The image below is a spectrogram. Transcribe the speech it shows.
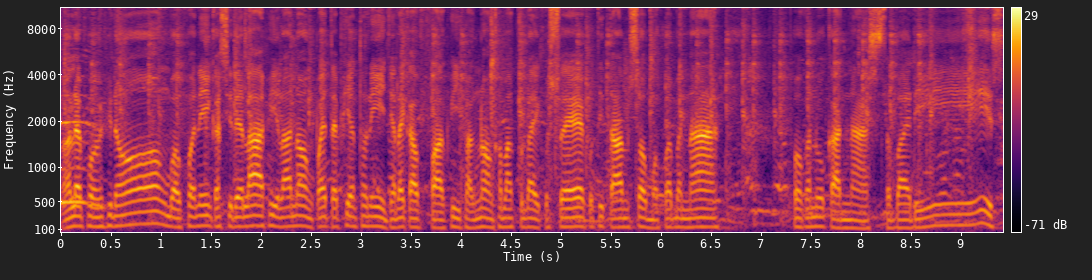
เอาละพ่อแม่พี่น้องบอกคนนี้ก็สิได้ลาพี่ลาน้องไปแต่เพียงเท่านี้จะได้กับฝากพี่ฝากน้องเข้ามากดไลค์กดแชร์กดติดตามส่องมาคอยบรรณาพอกันโอกาสหน้าสบายดีส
